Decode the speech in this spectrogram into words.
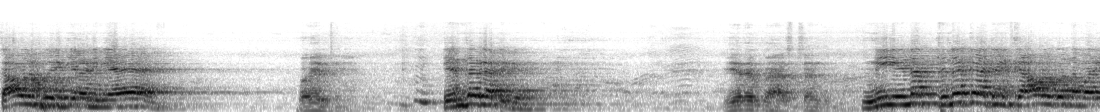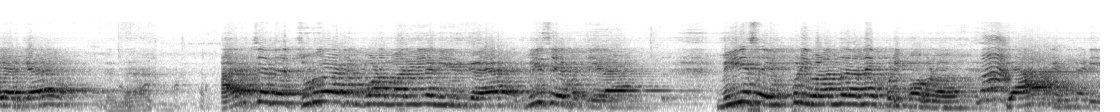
காவலுக்கு போயிருக்கீங்களா நீங்க? எந்த காட்டுக்கு? வீரப்பன் நீ என்ன தினக்காட்டுக்கு காவலுக்கு வந்த மாதிரியா இருக்க? என்ன? அரிச்சந்த சுடுகாட்டுக்கு போன மாதிரி இல்ல நீ இருக்கிற மீசைய பத்தியில மீசை இப்படி வளர்ந்ததானே இப்படி போகணும். யா என்னடி?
